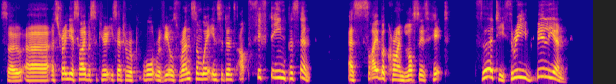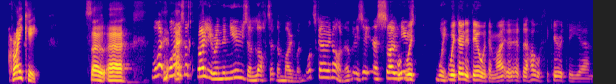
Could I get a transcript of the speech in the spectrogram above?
So, uh, Australia Cybersecurity Centre report reveals ransomware incidents up 15% as cybercrime losses hit 33 billion. Crikey. So, uh, Why, why is Australia in the news a lot at the moment? What's going on? Is it a slow news week? We're doing a deal with them, right? There's a whole security um,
